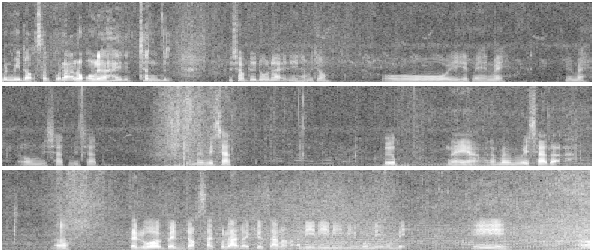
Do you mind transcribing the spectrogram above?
มันมีดอกซากุระหลงเหลือให้ฉันผู้ชมได้ดูด้วยนี่ท่านผู้ชม โอ้ยเห็นไหมเห็นไหมเห็นไหมเอาไม่ชัดไม่ชัดทำไมไม่ชัดอึ๊บไหนอะทำไมมันไม่ชัดอะ เออแต่รู้ว่ามันเป็นดอกซากุระน้องคิวซังเนาะอันนี้นี่นี่นี่มุมนี้มุมนี้นี่โอ้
